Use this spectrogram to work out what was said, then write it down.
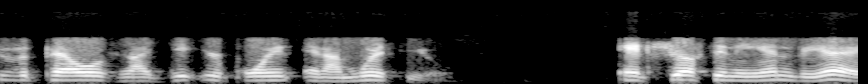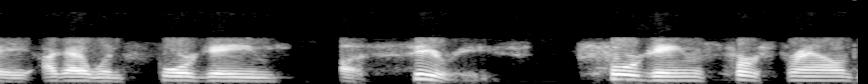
to the Pels, and I get your point, and I'm with you. It's just in the NBA, I got to win four games a series, four games first round,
